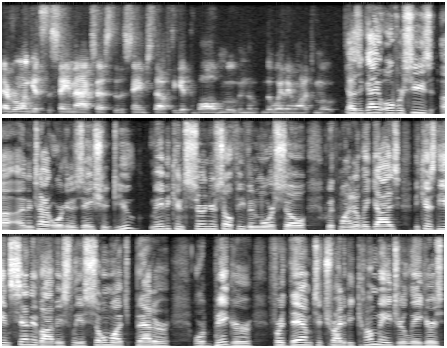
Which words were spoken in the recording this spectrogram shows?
everyone gets the same access to the same stuff to get the ball moving the, the way they want it to move. As a guy who oversees uh, an entire organization, do you maybe concern yourself even more so with minor league guys? Because the incentive obviously is so much better or bigger for them to try to become major leaguers.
